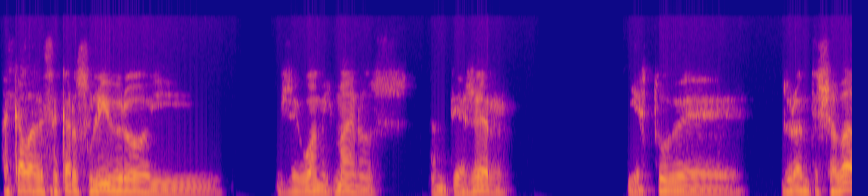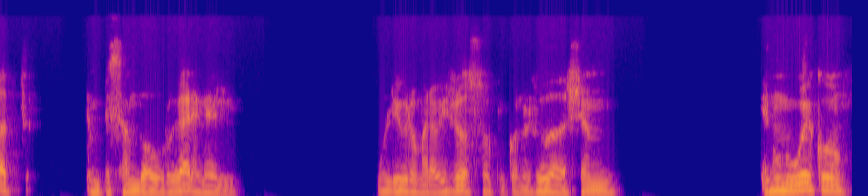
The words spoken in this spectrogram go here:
Acaba de sacar su libro y llegó a mis manos anteayer, y estuve durante Shabbat empezando a hurgar en él. Un libro maravilloso que con ayuda de Hashem, en un hueco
